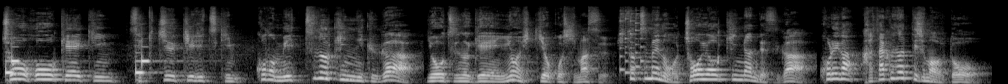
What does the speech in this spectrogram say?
長方形筋、脊柱起立筋。この3つの筋肉が腰痛の原因を引き起こします。1つ目の腸腰筋なんですが、これが硬くなってしまうと、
